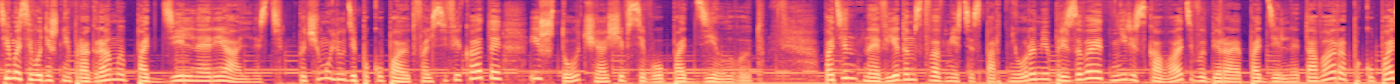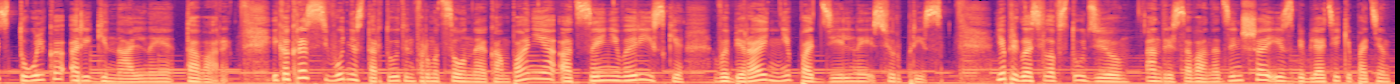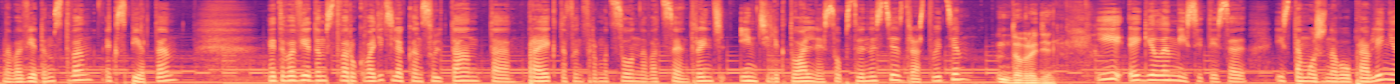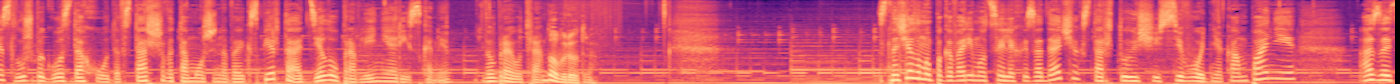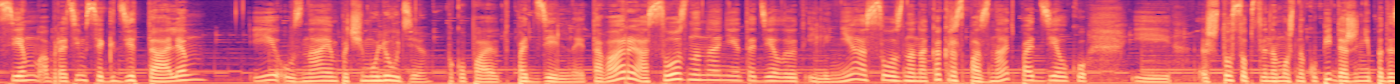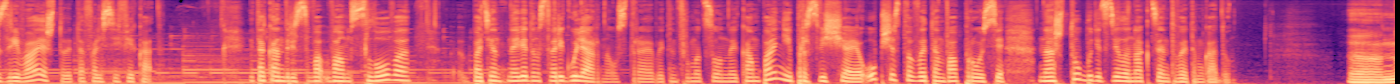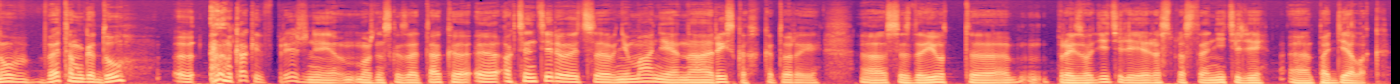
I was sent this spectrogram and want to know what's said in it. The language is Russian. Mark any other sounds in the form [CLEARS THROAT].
Тема сегодняшней программы – поддельная реальность. Почему люди покупают фальсификаты и что чаще всего подделывают. Патентное ведомство вместе с партнерами призывает не рисковать, выбирая поддельные товары, а покупать только оригинальные товары. И как раз сегодня стартует информационная кампания «Оценивай риски. Выбирай неподдельный сюрприз». Я пригласила в студию Андреса Ванадзинша из библиотеки патентного ведомства, эксперта этого ведомства, руководителя консультанта проектов информационного центра интеллектуальной собственности. Здравствуйте. Добрый день. И Эгила Миситиса из Таможенного управления службы госдоходов, старшего таможенного эксперта отдела управления рисками. Доброе утро. Доброе утро. Сначала мы поговорим о целях и задачах стартующей сегодня кампании, а затем обратимся к деталям и узнаем, почему люди покупают поддельные товары, осознанно они это делают или неосознанно, как распознать подделку и что, собственно, можно купить, даже не подозревая, что это фальсификат. Итак, Андрес, вам слово. Патентное ведомство регулярно устраивает информационные кампании, просвещая общество в этом вопросе. На что будет сделан акцент в этом году? Э, ну, в этом году [CLEARS THROAT] как и в прежние, можно сказать так, э, акцентируется внимание на рисках, которые э, создают производители и распространители подделок.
